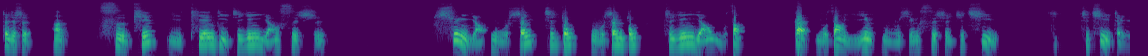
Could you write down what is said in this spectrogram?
这就是按此篇以天地之阴阳四时，顺阳五身之中，五身中之阴阳五脏，盖五脏以应五行四时之气之之气者也。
